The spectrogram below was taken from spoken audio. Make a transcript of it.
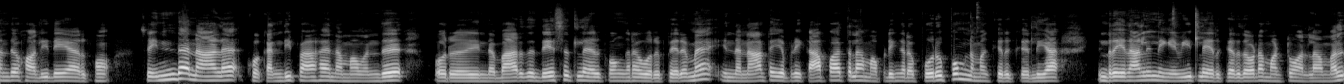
வந்து ஹாலிடேயாக இருக்கும். ஸோ இந்த நாளை கண்டிப்பாக நம்ம வந்து ஒரு இந்த பாரத தேசத்தில் இருக்கோங்கிற ஒரு பெருமை இந்த நாட்டை எப்படி காப்பாற்றலாம் அப்படிங்கிற பொறுப்பும் நமக்கு இருக்குது இல்லையா? இன்றைய நாளில் நீங்கள் வீட்டில் இருக்கிறதோட மட்டும் அல்லாமல்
